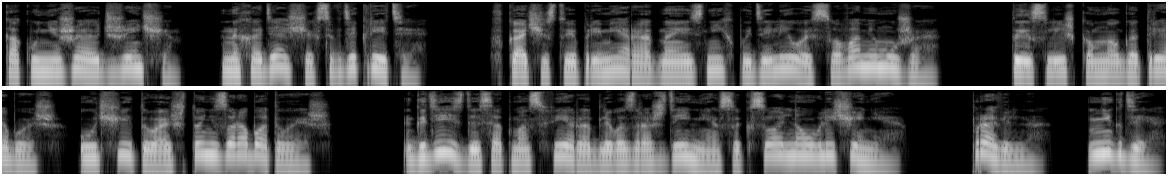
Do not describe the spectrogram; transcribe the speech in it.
как унижают женщин, находящихся в декрете. В качестве примера одна из них поделилась словами мужа. «Ты слишком много требуешь, учитывая, что не зарабатываешь. Где здесь атмосфера для возрождения сексуального увлечения? Правильно, нигде.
